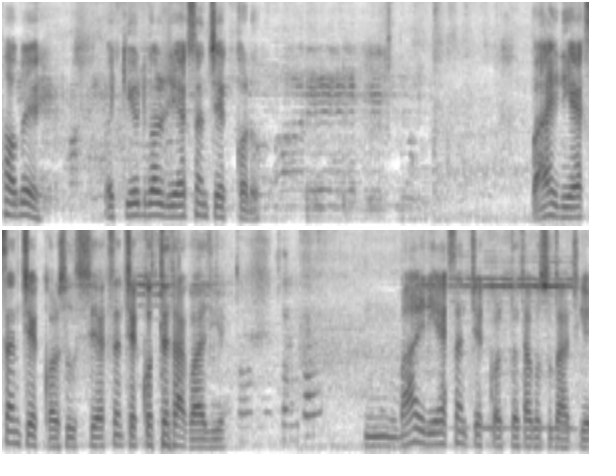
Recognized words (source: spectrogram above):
হবে। ওই কিউট গার্ল রিয়াকশন চেক করো। ভাই রিয়াকশন চেক করো শুধু রিয়াকশন চেক করতে থাকো আজকে। হুম, ভাই রিয়াকশন চেক করতে থাকো শুধু আজকে।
